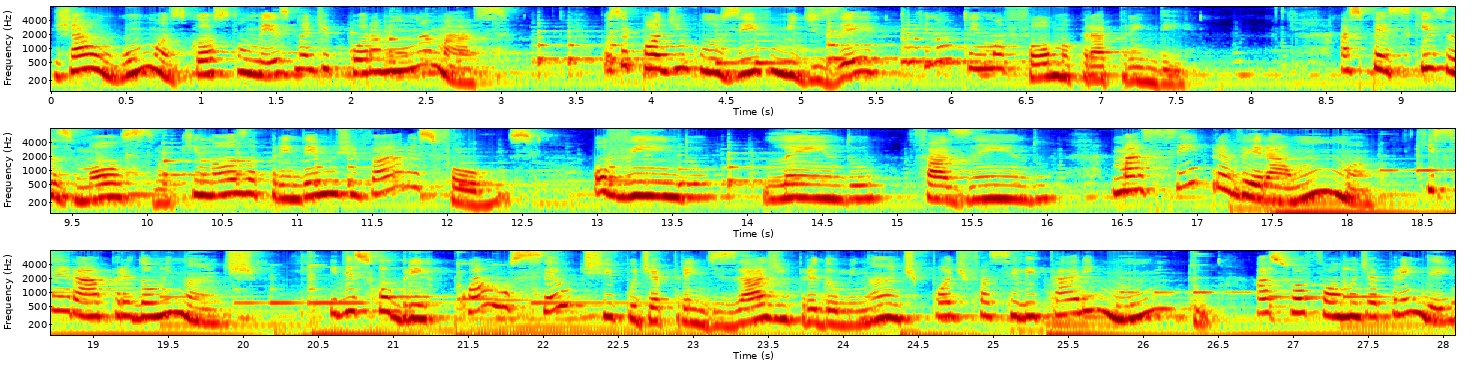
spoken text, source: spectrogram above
Já algumas gostam mesmo de pôr a mão na massa. Você pode inclusive me dizer que não tem uma forma para aprender. As pesquisas mostram que nós aprendemos de várias formas: ouvindo, lendo, fazendo, mas sempre haverá uma que será predominante. E descobrir qual o seu tipo de aprendizagem predominante pode facilitar e muito a sua forma de aprender,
